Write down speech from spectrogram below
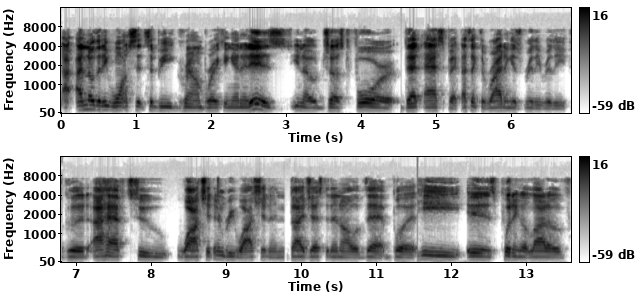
I know that he wants it to be groundbreaking, and it is, you know, just for that aspect. I think the writing is really, really good. I have to watch it and rewatch it and digest it and all of that, but he is putting a lot of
